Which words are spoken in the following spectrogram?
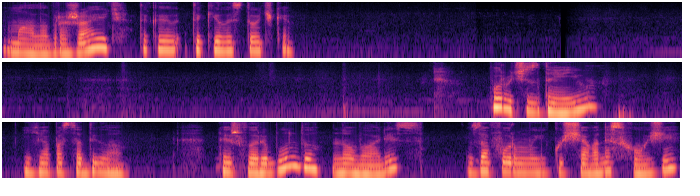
мало вражають такі, такі листочки. Поруч з нею я посадила теж флорибунду новаліс. За формою куща вони схожі.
